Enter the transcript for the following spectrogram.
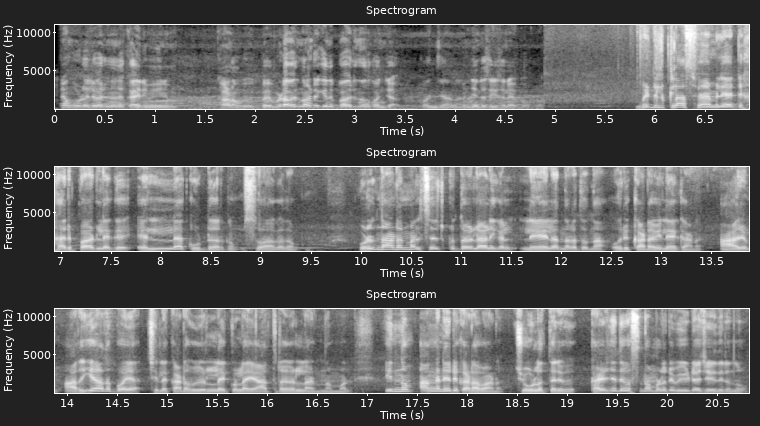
ഏറ്റവും കൂടുതൽ വരുന്നത് കരിമീനും കാണാൻ പോകും ഇപ്പൊ ഇവിടെ വരുന്നോണ്ടിരിക്കുന്നത് ഇപ്പൊ വരുന്നത് കൊഞ്ചാ. കൊഞ്ചാണ്. കൊഞ്ചിന്റെ സീസൺ ഇപ്പോൾ മിഡിൽ ക്ലാസ് ഫാമിലി ആയിട്ട് ഹരിപ്പാടിലേക്ക് എല്ലാ കൂട്ടുകാർക്കും സ്വാഗതം. ഉൾനാടൻ മത്സ്യത്തൊഴിലാളികൾ ലേലം നടത്തുന്ന ഒരു കടവിലേക്കാണ്. ആരും അറിയാതെ പോയ ചില കടവുകളിലേക്കുള്ള യാത്രകളിലാണ് നമ്മൾ. ഇന്നും അങ്ങനെ ഒരു കടവാണ്. ചൂളത്തെരുവ്. കഴിഞ്ഞ ദിവസം നമ്മളൊരു വീഡിയോ ചെയ്തിരുന്നു.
